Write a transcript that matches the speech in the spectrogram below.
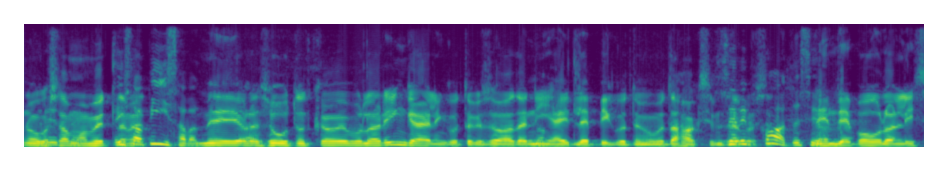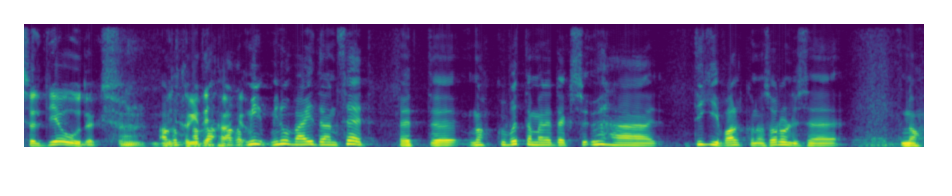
no aga sama me ütleme, me ei ole suutnud ka võib-olla ringhäälingutega saada no. nii häid lepinguid, nagu me tahaksime. Nende pool on lihtsalt jõud, eks. aga, aga, aga minu väide on see, et, et noh, kui võtame näiteks ühe digivaldkonnas olulise noh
